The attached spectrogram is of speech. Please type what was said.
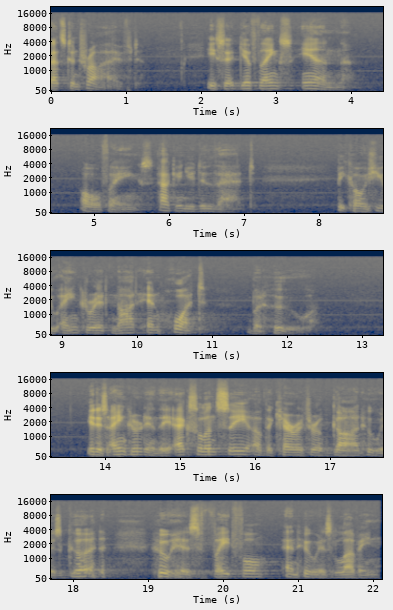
That's contrived. He said give thanks in all things. How can you do that? Because you anchor it not in what, but who. It is anchored in the excellency of the character of God who is good, who is faithful, and who is loving.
